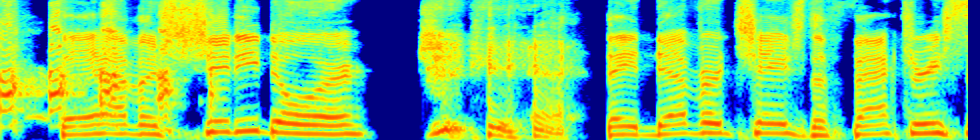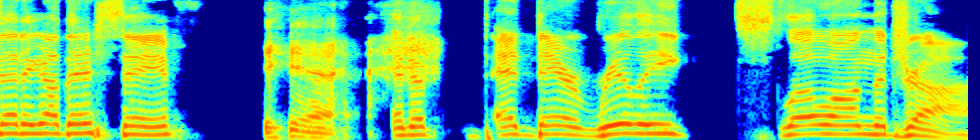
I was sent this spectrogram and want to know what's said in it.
they have a shitty door. Yeah, they never change the factory setting on their safe. Yeah, and they're really slow on the draw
